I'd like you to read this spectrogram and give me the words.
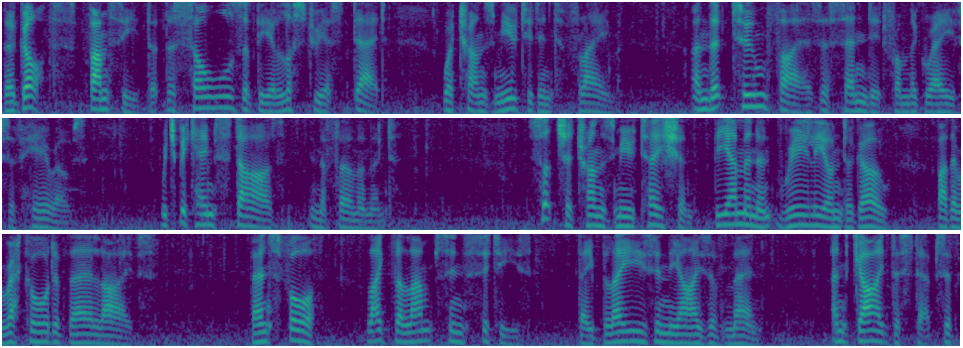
The Goths fancied that the souls of the illustrious dead were transmuted into flame, and that tomb fires ascended from the graves of heroes, which became stars in the firmament. Such a transmutation the eminent really undergo by the record of their lives. Thenceforth, like the lamps in cities, they blaze in the eyes of men and guide the steps of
